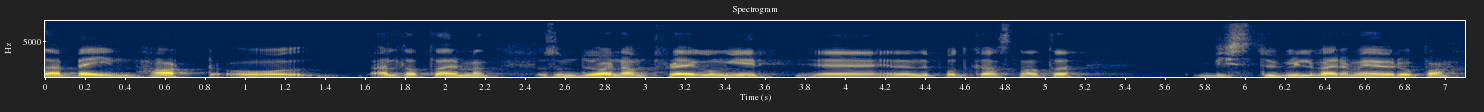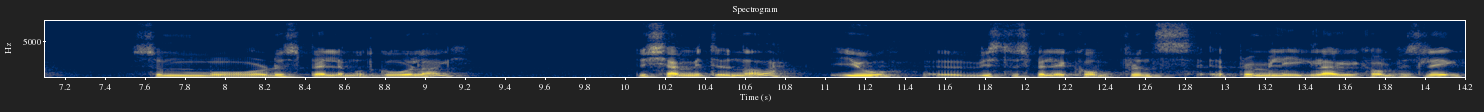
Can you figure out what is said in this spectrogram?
det er beinhardt og alt dette her, men som du har nevnt flere ganger eh, i denne podkasten, at det, hvis du vil være med i Europa, så må du spille mot gode lag. Du kommer ikke unna det. Jo, hvis du spiller conference, Premier League-lag i Conference League,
